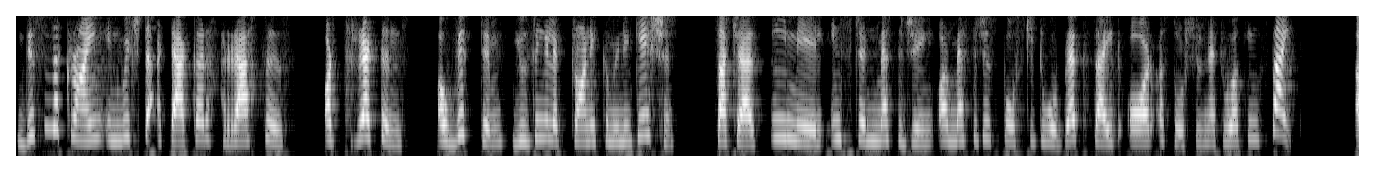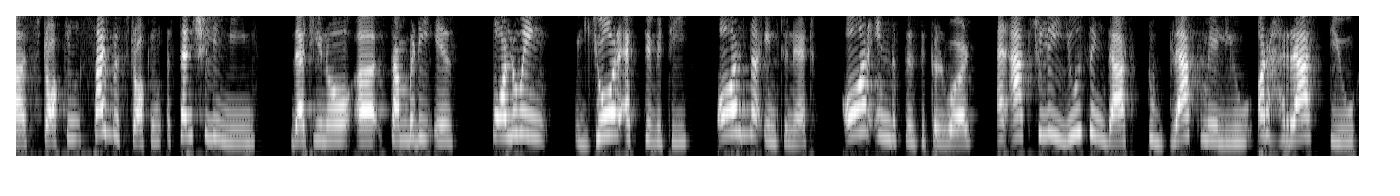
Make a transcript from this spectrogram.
This is a crime in which the attacker harasses or threatens a victim using electronic communication, such as email, instant messaging, or messages posted to a website or a social networking site. Uh, stalking, cyber stalking essentially means that you know uh, somebody is following your activity on the internet or in the physical world and actually using that to blackmail you or harass you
